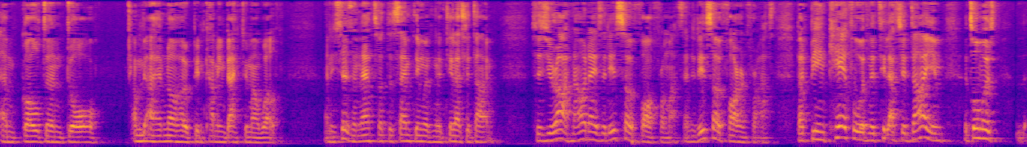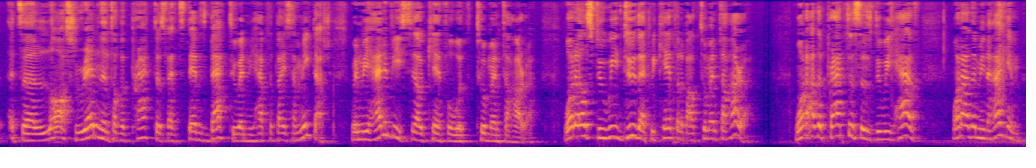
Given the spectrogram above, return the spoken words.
um, golden door. I'm, i have no hope in coming back to my wealth. And he says, and that's what the same thing with Netilas Yadayim. Says, you're right, nowadays it is so far from us, and it is so foreign for us. But being careful with Netilas Yadayim, it's almost, it's a last remnant of a practice that stems back to when we have the Beis Hamikdash, when we had to be so careful with Tum and Tahara. What else do we do that we're careful about Tum and Tahara? What other practices do we have? What other minhagim,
